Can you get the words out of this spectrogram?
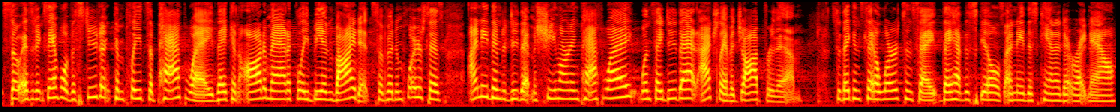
So as an example, if a student completes a pathway, they can automatically be invited. So if an employer says, I need them to do that machine learning pathway, once they do that, I actually have a job for them. So they can set alerts and say, they have the skills, I need this candidate right now,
